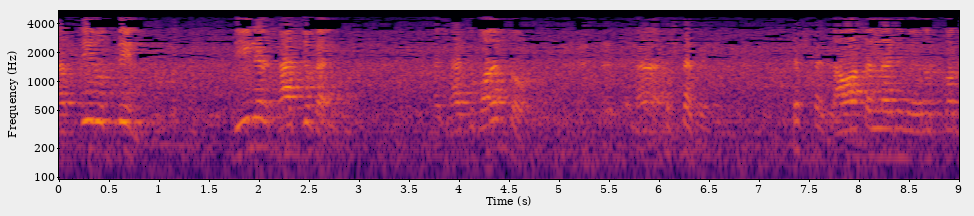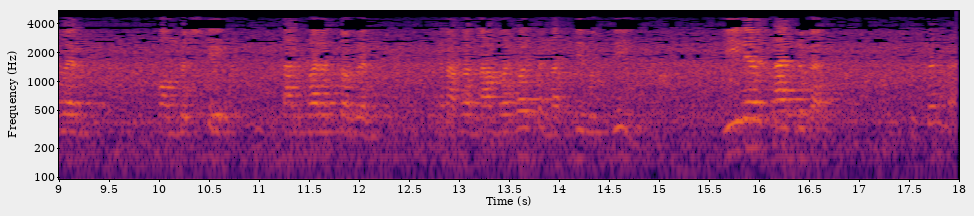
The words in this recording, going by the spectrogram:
নাসির উদ্দিন। দিনের সাহায্যকারী। সাহায্য করেন তো? হ্যাঁ চেষ্টা করে। চেষ্টা করে। দাওয়াতের লাইনে মেহনত করবেন। কম বেশি কনফারেন্স করবেন এখানে আপনার নাম রাখা হয়েছে নাসির উদ্দিন। দিনের সাহায্যকারী বুঝছেন না?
